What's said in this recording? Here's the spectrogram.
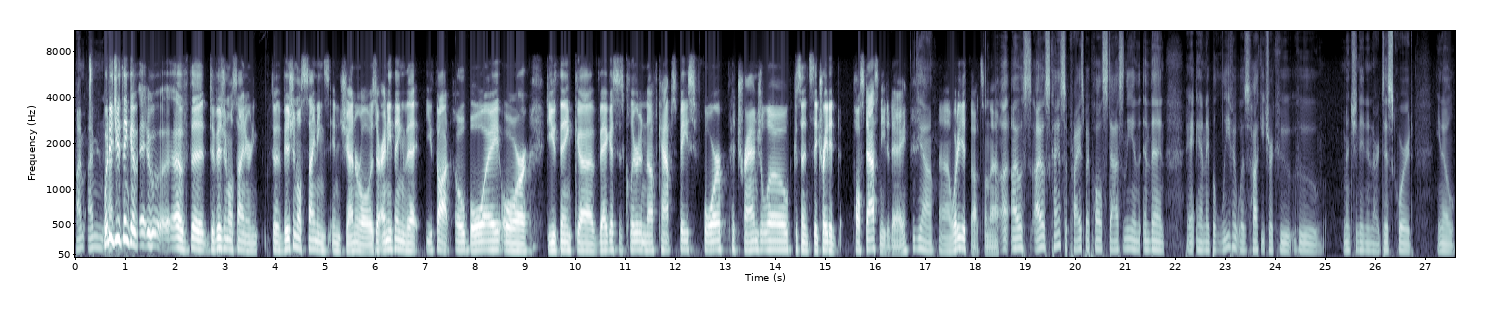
I'm. I'm. What did you think of of the divisional signing divisional signings in general? Is there anything that you thought, oh boy, or do you think uh, Vegas has cleared enough cap space for Pietrangelo? Because since they traded Paul Stastny today, yeah. Uh, what are your thoughts on that? I, I was I was kind of surprised by Paul Stastny, and and then and I believe it was Hockey Trick who who mentioned it in our Discord. You know,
